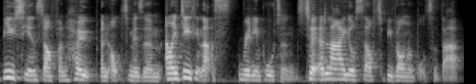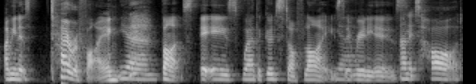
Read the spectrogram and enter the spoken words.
beauty and stuff and hope and optimism. And I do think that's really important to allow yourself to be vulnerable to that. I mean it's terrifying. Yeah. But it is where the good stuff lies. Yeah. It really is. And it's hard.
